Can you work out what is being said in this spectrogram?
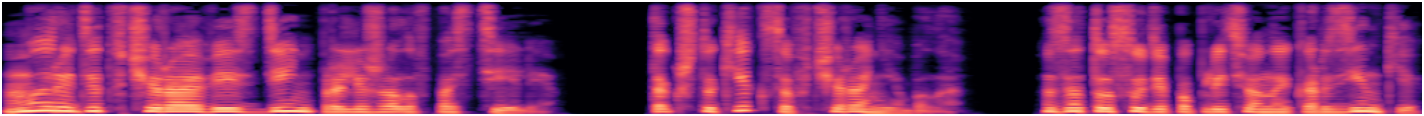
Мередит вчера весь день пролежала в постели. Так что кексов вчера не было. Зато, судя по плетёной корзинке,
